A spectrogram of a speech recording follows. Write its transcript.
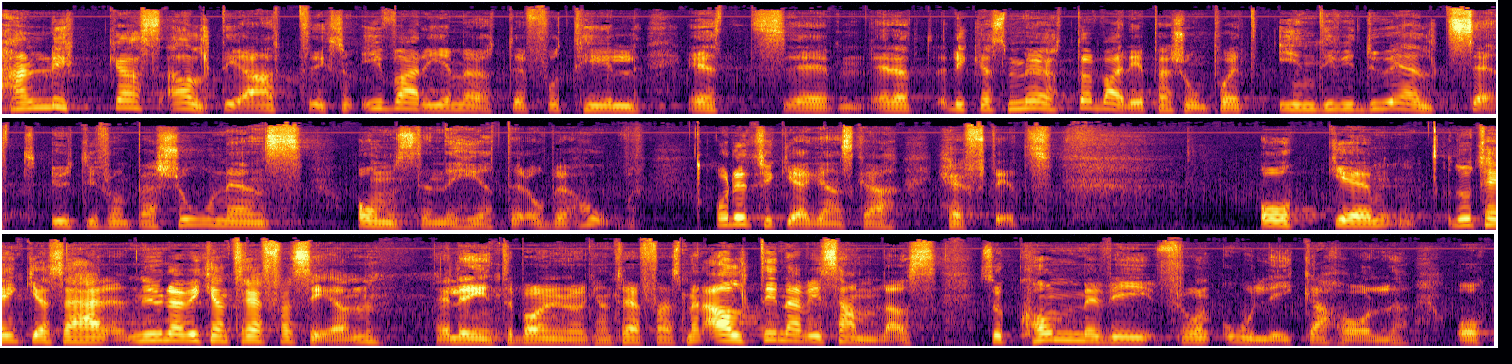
han lyckas alltid att liksom, i varje möte få till ett, eh, eller att lyckas möta varje person på ett individuellt sätt utifrån personens omständigheter och behov. Och det tycker jag är ganska häftigt. Och eh, då tänker jag så här, nu när vi kan träffas igen, eller inte bara nu när vi kan träffas, men alltid när vi samlas så kommer vi från olika håll och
